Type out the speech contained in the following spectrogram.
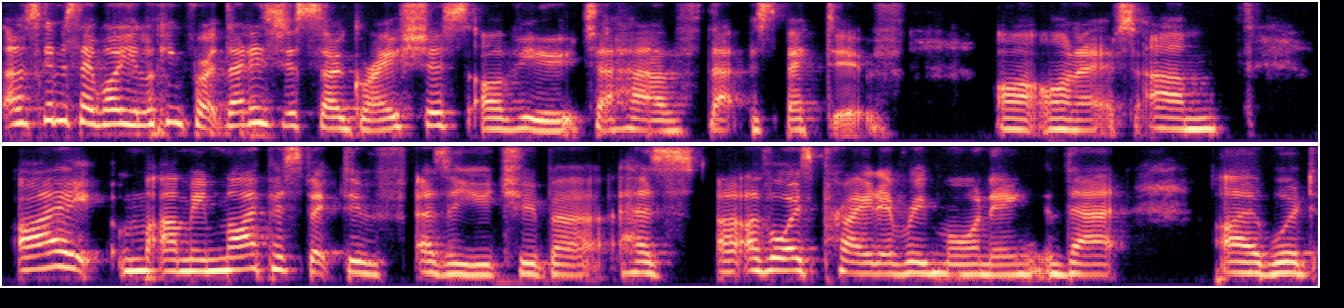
I was going to say, while you're looking for it, that is just so gracious of you to have that perspective uh, on it. Um, I, I mean, my perspective as a YouTuber has, I've always prayed every morning that I would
